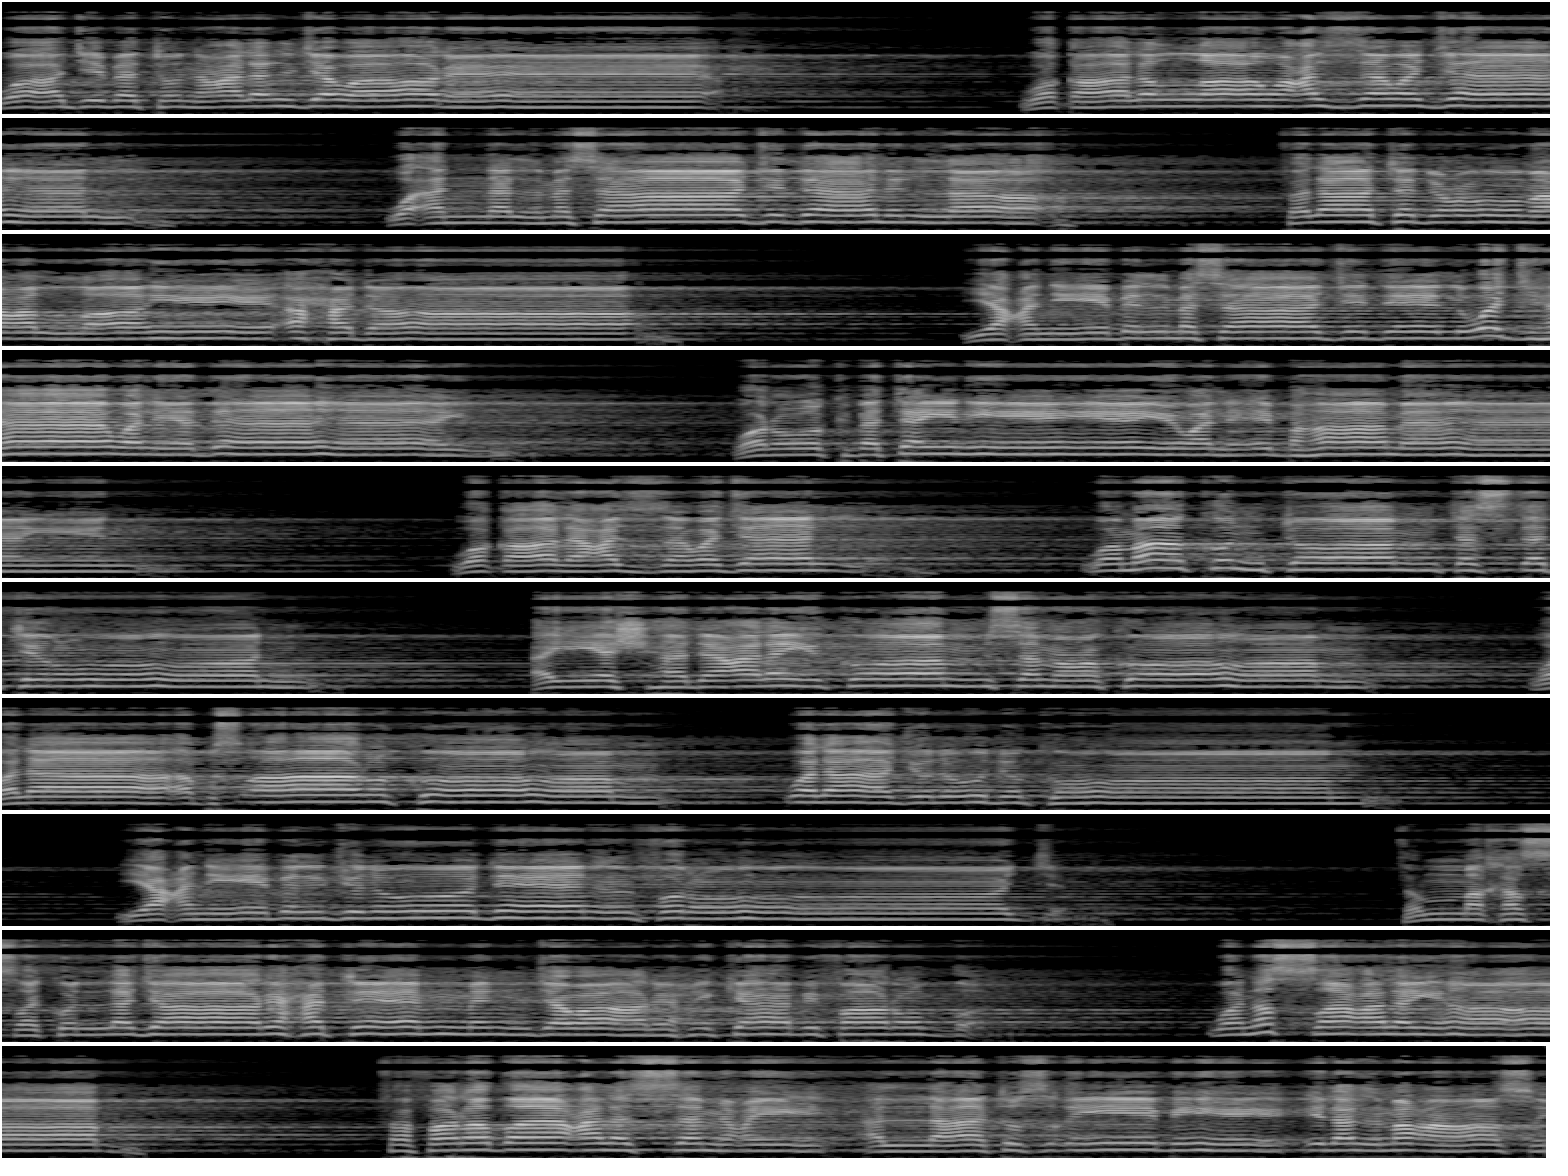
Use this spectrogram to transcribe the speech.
واجبة على الجوارح. وقال الله عز وجل وأن المساجد لله فلا تدعوا مع الله أحدا. يعني بالمساجد الوجه واليدين والركبتين والإبهامين. وقال عز وجل وما كنتم تستترون أن يشهد عليكم سمعكم ولا أبصاركم ولا جلودكم. يعني بالجلود الفروج. ثم خص كل جارحة من جوارحك بفرض ونص عليها. ففرض على السمع ألا تصغي به إلى المعاصي.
